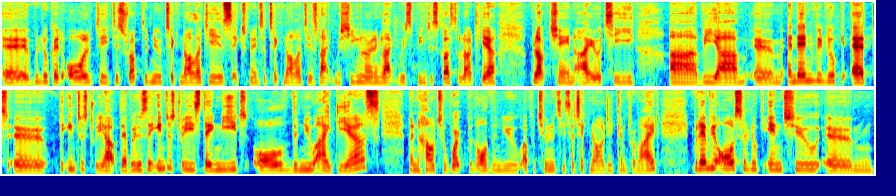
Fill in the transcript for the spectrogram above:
Uh, we look at all the disruptive new technologies, exponential technologies like machine learning, like we've been discussed a lot here, blockchain, IoT, uh, VR, um, and then we look at uh, the industry out there because the industries they need all the new ideas and how to work with all the new opportunities that technology can provide. But then we also look into um,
